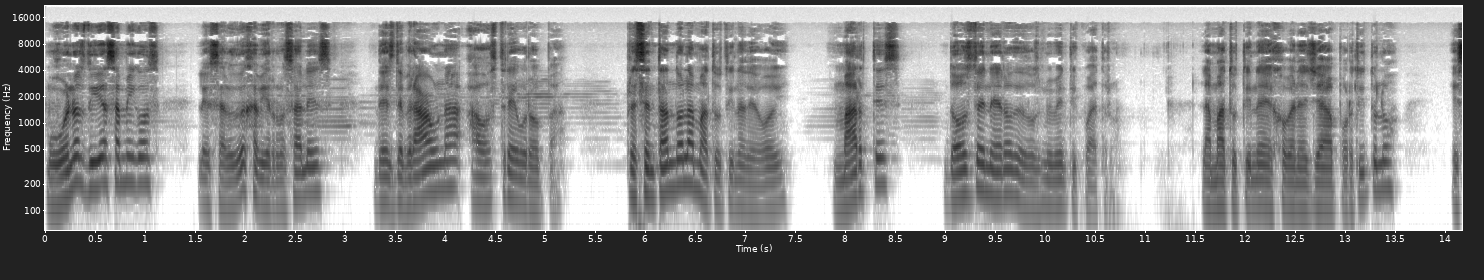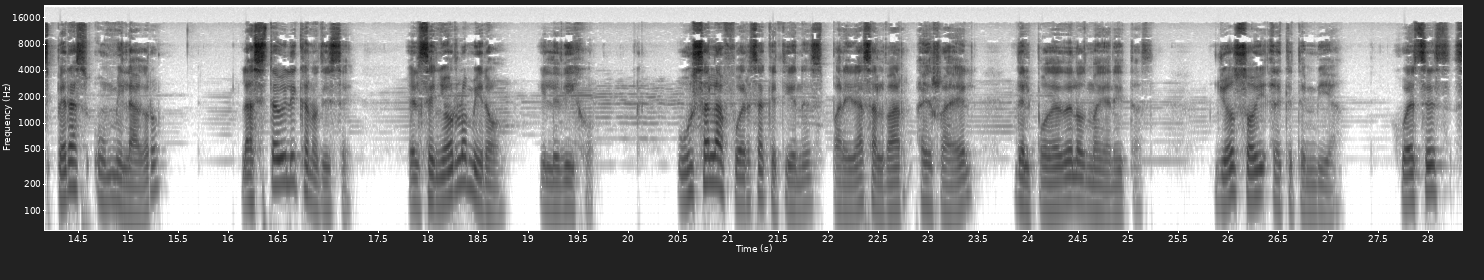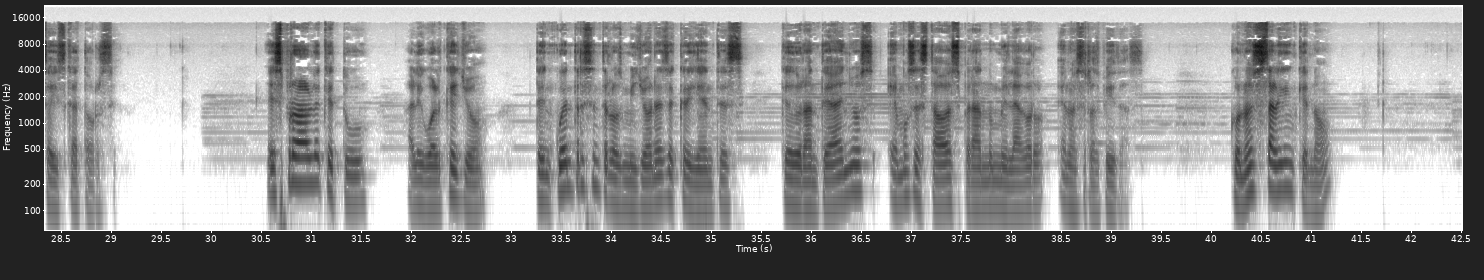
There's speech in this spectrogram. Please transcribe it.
Muy buenos días amigos, les saluda Javier Rosales desde Brauna, Austria, Europa, presentando la matutina de hoy, martes 2 de enero de 2024. La matutina de jóvenes ya por título, ¿Esperas un milagro? La cita bíblica nos dice, el Señor lo miró y le dijo, usa la fuerza que tienes para ir a salvar a Israel del poder de los mayanitas. Yo soy el que te envía. Jueces 6:14. Es probable que tú, al igual que yo, te encuentres entre los millones de creyentes que durante años hemos estado esperando un milagro en nuestras vidas. ¿Conoces a alguien que no?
